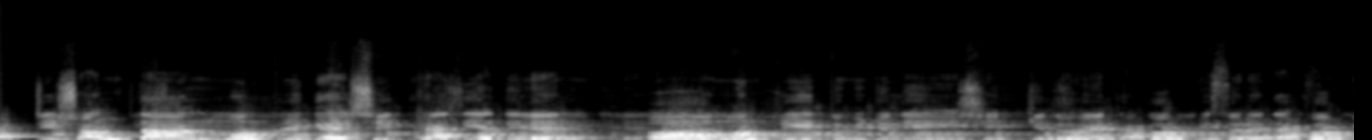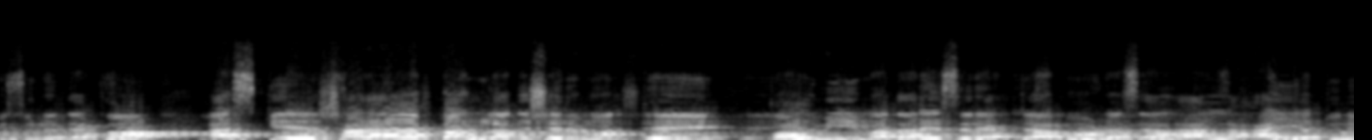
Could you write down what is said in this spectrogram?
একটি সন্তান মন্ত্রীকে শিক্ষা দিয়ে দিলেন, ও মন্ত্রী, তুমি যদি শিক্ষিত হয়ে থাকো, পিছনে দেখো পিছনে দেখো। আজকে সারা বাংলাদেশের মধ্যে কওমি মাদারেসের একটা বোর্ড আছে, আল হাইয়াতুল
